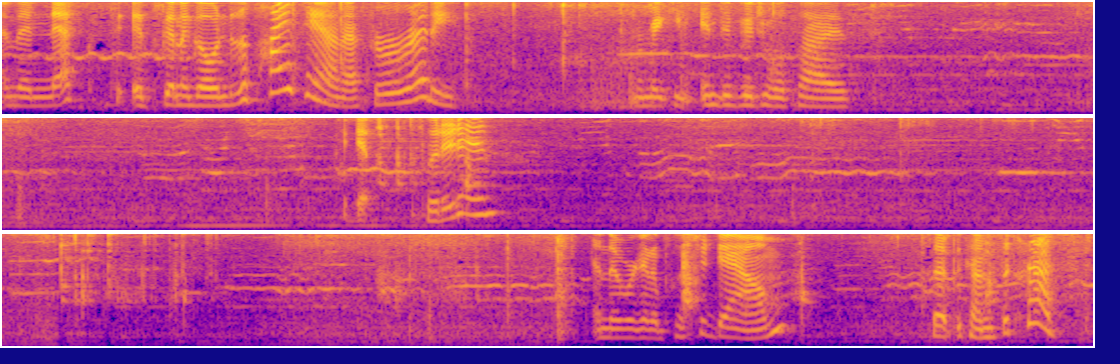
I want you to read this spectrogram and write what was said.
And then next, it's gonna go into the pie pan after we're ready. We're making individual size. Yep, put it in. And then we're going to push it down so it becomes the crust.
